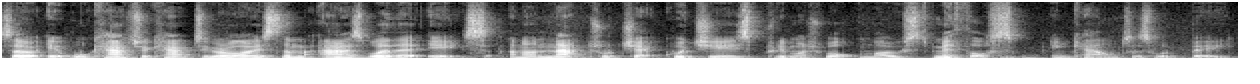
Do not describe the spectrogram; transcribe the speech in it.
So it will categorize them as whether it's an unnatural check, which is pretty much what most mythos encounters would be.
